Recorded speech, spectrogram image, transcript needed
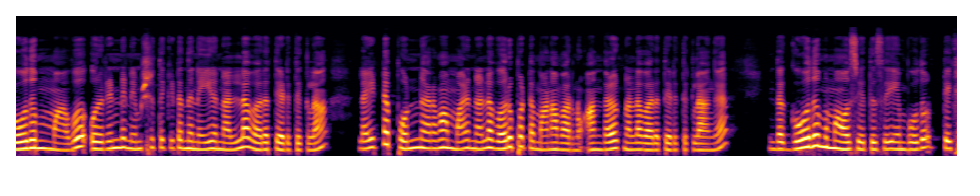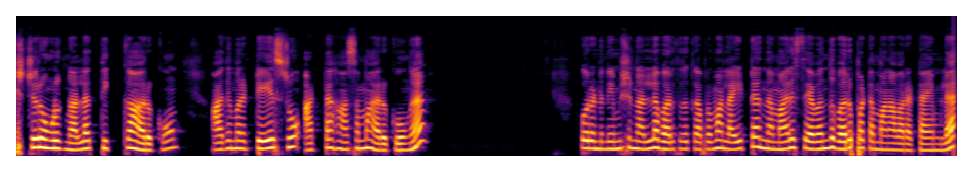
கோதுமை மாவு ஒரு ரெண்டு நிமிஷத்துக்கிட்ட அந்த நெய்யை நல்லா வறுத்து எடுத்துக்கலாம். லைட்டாக பொன் மாதிரி நல்லா வறுப்பட்ட மானம் வரணும். அந்த அளவுக்கு நல்லா வறுத்து எடுத்துக்கலாங்க. இந்த கோதுமை மாவு சேர்த்து செய்யும் போதும் டெக்ஸ்டரும் உங்களுக்கு நல்லா திக்காக இருக்கும். அதே மாதிரி டேஸ்ட்டும் அட்டகாசமாக இருக்குங்க. ஒரு ரெண்டு நிமிஷம் நல்லா வறுத்ததுக்கு அப்புறமா லைட்டாக இந்த மாதிரி செவந்து வறுப்பட்டமான வர டைமில்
